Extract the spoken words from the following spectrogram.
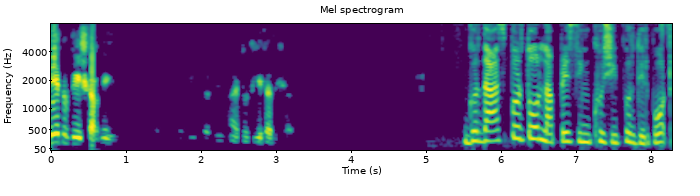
ਇਹ ਤਫਤੀਸ਼ ਕਰਦੇ ਜੀ। ਤਫਤੀਸ਼ ਕਰਦੇ ਹੋ। ਤਫਤੀਸ਼ ਦਾ ਵਿਸ਼ਾ ਗੁਰਦਾਸਪੁਰ ਤੋਂ ਲਾਪਰੀ ਸਿੰਘ ਖੁਸ਼ੀਪੁਰ ਦੀ ਰਿਪੋਰਟ।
